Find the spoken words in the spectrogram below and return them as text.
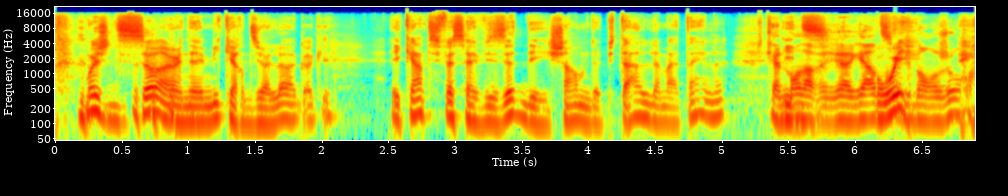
Moi, je dis ça à un ami cardiologue, OK? Et quand il fait sa visite des chambres d'hôpital le matin, là, que le monde dit- regarde oui. bonjour.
